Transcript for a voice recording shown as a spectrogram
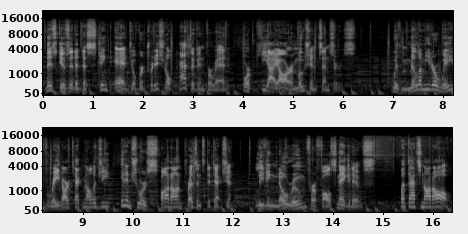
This gives it a distinct edge over traditional passive infrared or PIR motion sensors. With millimeter wave radar technology, it ensures spot on presence detection, leaving no room for false negatives. But that's not all.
